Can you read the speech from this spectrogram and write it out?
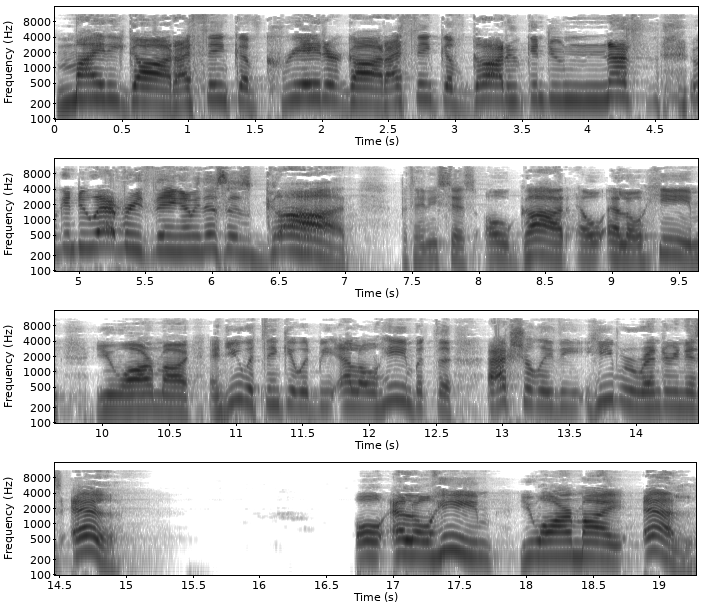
mighty God. I think of creator God. I think of God who can do nothing, who can do everything. I mean, this is God. But then he says, Oh God, oh Elohim, you are my, and you would think it would be Elohim, but the, actually the Hebrew rendering is El. Oh Elohim, you are my El.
